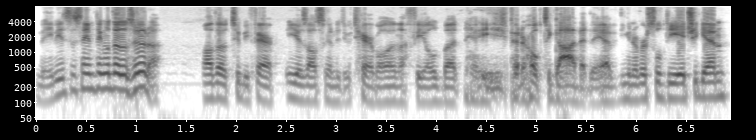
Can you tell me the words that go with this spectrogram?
maybe it's the same thing with Ozuna. Although to be fair, he is also going to do terrible in the field. But he better hope to God that they have universal DH again.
